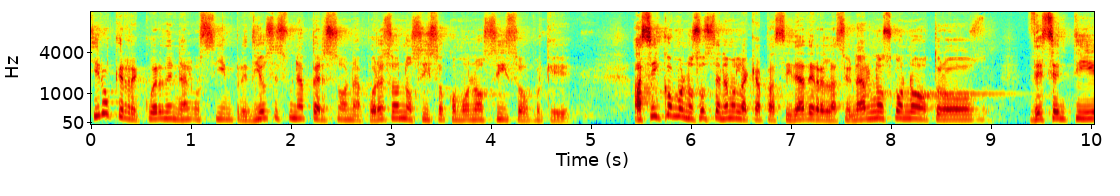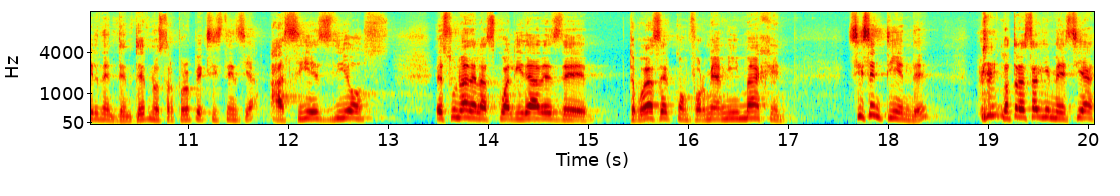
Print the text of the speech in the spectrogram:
Quiero que recuerden algo siempre. Dios es una persona, por eso nos hizo como nos hizo, porque así como nosotros tenemos la capacidad de relacionarnos con otros, de sentir, de entender nuestra propia existencia, así es Dios. Es una de las cualidades de, te voy a hacer conforme a mi imagen. ¿Sí se entiende? La otra vez alguien me decía,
